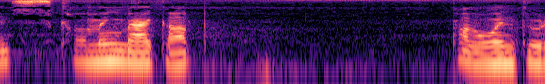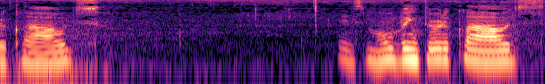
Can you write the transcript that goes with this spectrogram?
It's coming back up. Probably went through the clouds. It's moving through the clouds.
